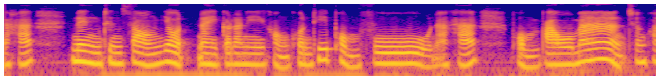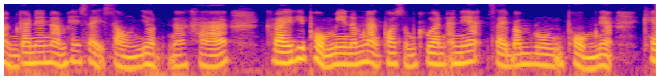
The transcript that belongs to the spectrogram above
นะคะ 1-2 หยดในกรณีของคนที่ผมฟูนะคะ ผมเบามากช่างขวัญก็แนะนำให้ใส่ 2 หยดนะคะ ใครที่ผมมีน้ำหนักพอสมควรอันเนี้ยใส่บำรุงผมเนี่ยแค่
